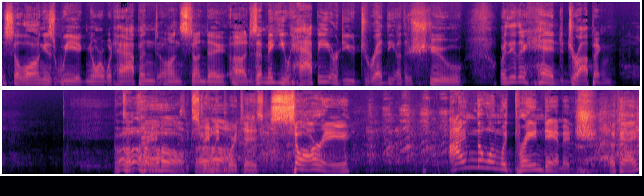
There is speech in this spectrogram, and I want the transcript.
so long as we ignore what happened on Sunday? Uh, does that make you happy, or do you dread the other shoe or the other head dropping? Very- Oh, it's extremely poor taste. Sorry. I'm the one with brain damage, okay?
